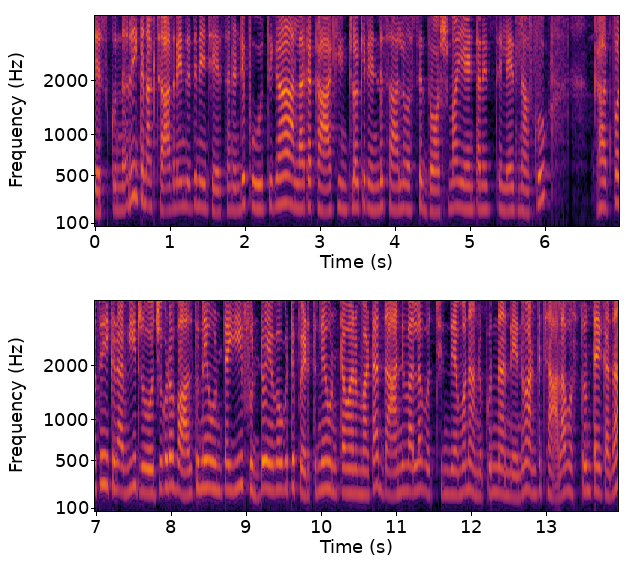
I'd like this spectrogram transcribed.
చేసుకున్నాను. ఇంకా నాకు చాతనైందైతే నేను చేశానండి పూర్తిగా అలాగ కాకి ఇంట్లోకి రెండు సార్లు వస్తే దోషమా ఏంటనేది తెలియదు నాకు. కాకపోతే ఇక్కడ అవి రోజు కూడా వాళ్తూనే ఉంటాయి ఫుడ్ ఏవో ఒకటి పెడుతూనే ఉంటాం అనమాట దానివల్ల వచ్చిందేమో అని అనుకున్నాను నేను. అంటే చాలా వస్తుంటాయి కదా.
